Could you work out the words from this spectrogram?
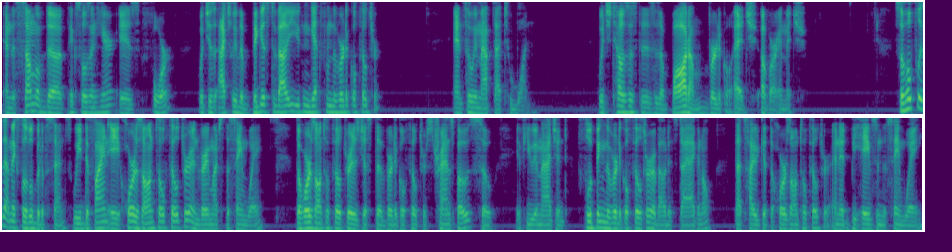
and the sum of the pixels in here is 4, which is actually the biggest value you can get from the vertical filter. And so we map that to 1, which tells us that this is a bottom vertical edge of our image. So hopefully that makes a little bit of sense. We define a horizontal filter in very much the same way. The horizontal filter is just the vertical filter's transpose, so if you imagined flipping the vertical filter about its diagonal, that's how you get the horizontal filter, and it behaves in the same way,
